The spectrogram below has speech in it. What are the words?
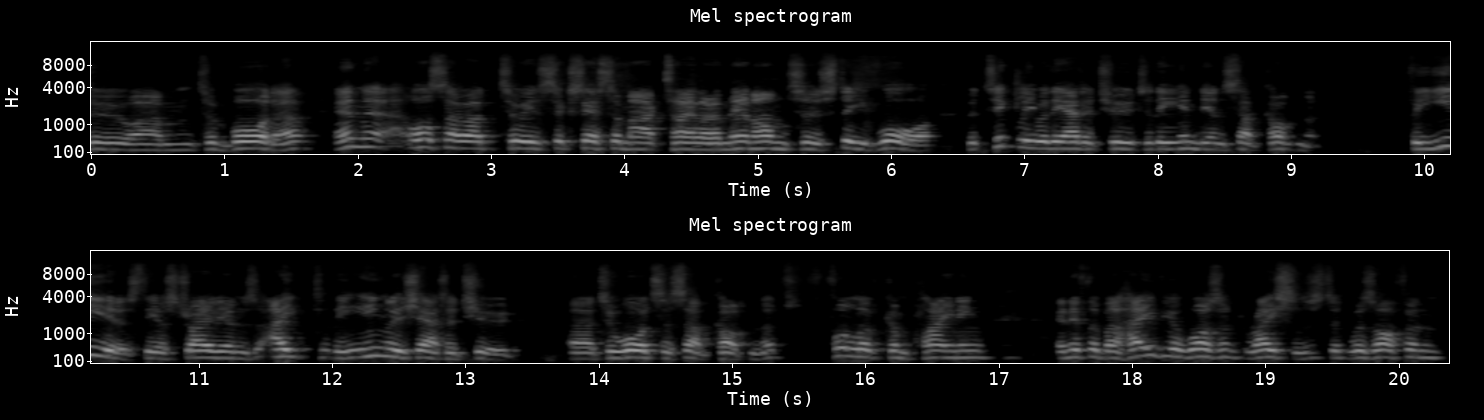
to um, to Border and also uh, to his successor Mark Taylor, and then on to Steve Waugh, particularly with the attitude to the Indian subcontinent. For years, the Australians aped the English attitude uh, towards the subcontinent, full of complaining, and if the behaviour wasn't racist, it was often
